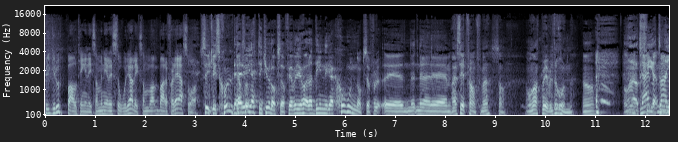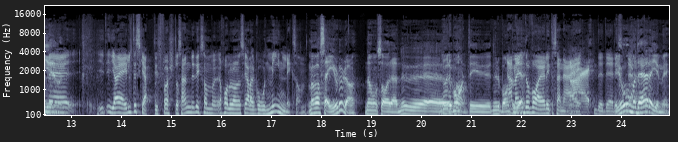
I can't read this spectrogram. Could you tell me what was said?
bygger upp allting liksom, en hel historia liksom, var- varför det är så. Psykiskt sjuk Det här är alltså. ju jättekul också, för jag vill ju höra din reaktion också. För, eh, när, när, Ja, eh, jag ser det framför mig. Så. Hon har blivit lite rund. ja. Hon har haft Nej, men, eh, jag är ju lite skeptisk först och sen liksom håller hon en så jävla god min liksom. Men vad säger du då? När hon sa det? Nu, eh, Nu är det barn. Matti, nu är det barn Ja, på men då var jag lite såhär, nej. Nej. Det, det är liksom Jo, men det är det Jimmy.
